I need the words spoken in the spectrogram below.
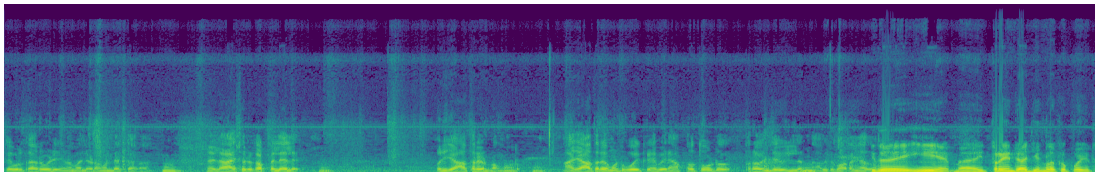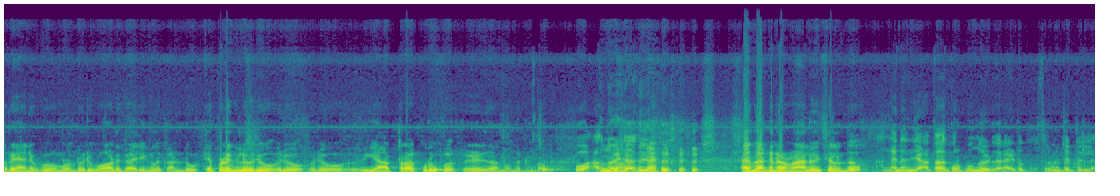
കേബിൾ കാർ വഴി ഇങ്ങനെ മലയുടെ മണ്ടേ കയറാം. പിന്നെ ലാസ്റ്റ് ഒരു കപ്പലേൽ ഒരു യാത്ര ഉണ്ടെന്നുണ്ട്. ആ യാത്ര അങ്ങോട്ട് പോയി കഴിഞ്ഞാൽ പിന്നെ അപ്പുറത്തോട്ട് പ്രപഞ്ചമില്ലെന്ന് അവർ പറഞ്ഞത്. ഇത് ഈ ഇത്രയും രാജ്യങ്ങളൊക്കെ പോയി ഇത്രയും അനുഭവങ്ങളുണ്ട് ഒരുപാട് കാര്യങ്ങൾ കണ്ടു. എപ്പോഴെങ്കിലും ഒരു ഒരു ഒരു യാത്രാക്കുറിപ്പ് എഴുതാൻ വന്നിട്ടുണ്ടോ ഓ അതൊന്നും എഴുതാൻ അതെന്താ അങ്ങനെ ഒരെണ്ണം ആലോചിച്ചാലുണ്ടോ അങ്ങനെ യാത്രാക്കുറിപ്പൊന്നും എഴുതാനായിട്ട് ശ്രമിച്ചിട്ടില്ല.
